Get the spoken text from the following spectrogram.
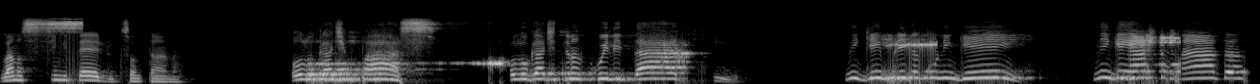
lá no cemitério de Santana. O lugar de paz, o lugar de tranquilidade. Ninguém briga com ninguém, ninguém acha nada,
